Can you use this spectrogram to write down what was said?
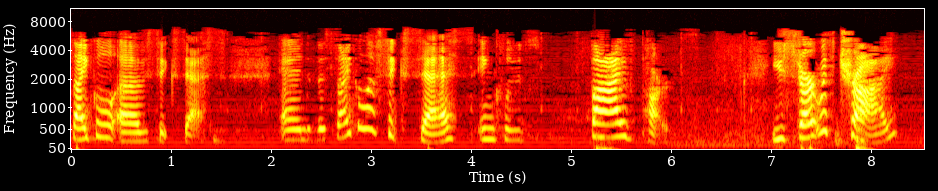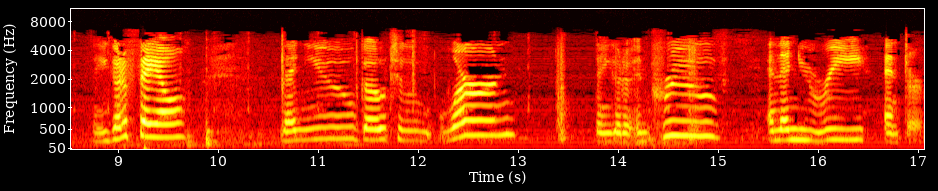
cycle of success. And the cycle of success includes five parts. You start with try, then you go to fail, then you go to learn, then you go to improve, and then you re enter.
